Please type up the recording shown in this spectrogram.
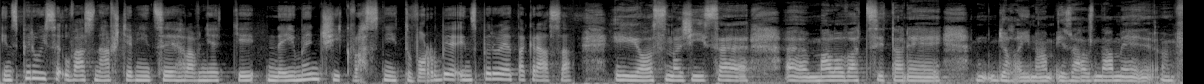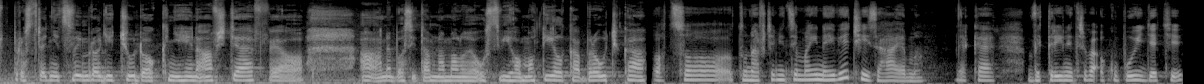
Inspirují se u vás návštěvníci, hlavně ti nejmenší k vlastní tvorbě? Inspiruje ta krása? Jo, snaží se eh, malovat si tady, dělají nám i záznamy v prostřednictvím rodičů do knihy návštěv, jo, a nebo si tam namalujou svého motýlka, broučka. O co tu návštěvníci mají největší zájem? Jaké vitríny třeba okupují děti?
